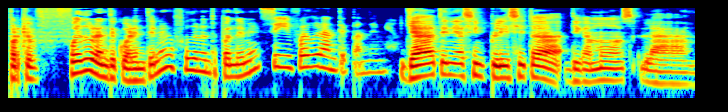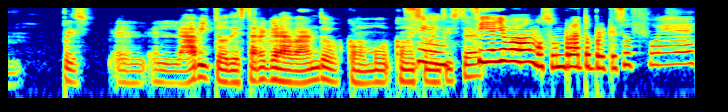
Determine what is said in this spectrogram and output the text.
Porque fue durante cuarentena, fue durante pandemia. Sí, fue durante pandemia. Ya tenías implícita, digamos, la pues el, hábito de estar grabando como, como instrumentista. Sí, ya llevábamos un rato porque eso fue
